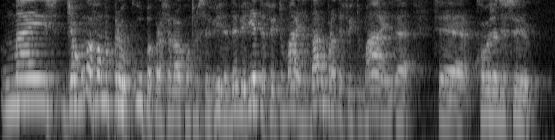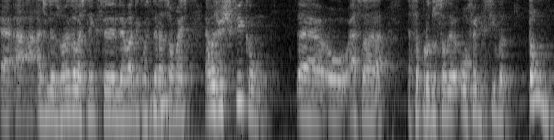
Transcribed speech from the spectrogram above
Mas de alguma forma preocupa para a final contra o Sevilha. Deveria ter feito mais, dava para ter feito mais. É, como eu já disse é, as lesões elas têm que ser levadas em consideração, mas elas justificam é, essa, essa produção ofensiva tão,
